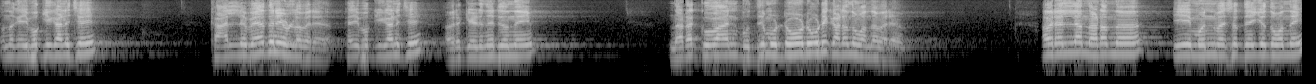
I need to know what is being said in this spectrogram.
ഒന്ന് കൈപൊക്കി കാണിച്ചേ. കാലിന് വേദനയുള്ളവര് കൈപൊക്കി കാണിച്ചേ. അവരൊക്കെ എഴുന്നേറ്റ് തന്നെ നടക്കുവാൻ ബുദ്ധിമുട്ടോടുകൂടി കടന്നു വന്നവര്. അവരെല്ലാം നടന്ന് ഈ മുൻവശത്തേക്ക് ഒന്ന് വന്നേ.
